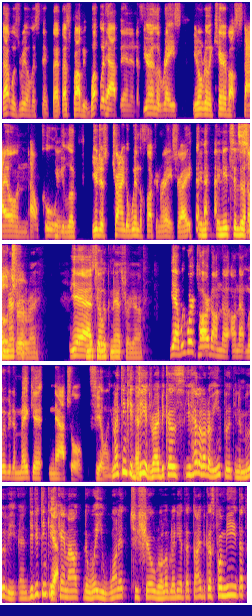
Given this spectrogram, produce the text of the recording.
that was realistic. That that's probably what would happen. And if you're in the race, you don't really care about style and how cool yeah. you look. You're just trying to win the fucking race, right? it, it needs to look so natural, true. right? Yeah, it needs so, to look natural. Yeah yeah we worked hard on the on that movie to make it natural feeling. And i think it and, did right? Because you had a lot of input in the movie. And did you think it yeah. came out the way you wanted to show rollerblading at that time? Because for me that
